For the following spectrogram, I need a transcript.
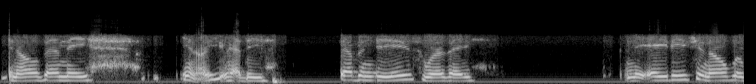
you know, then the, you know, you had the 70s where they, in the 80s, you know, where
